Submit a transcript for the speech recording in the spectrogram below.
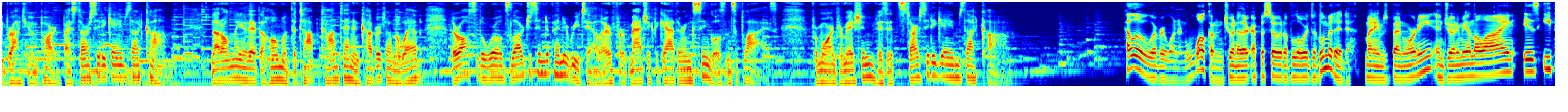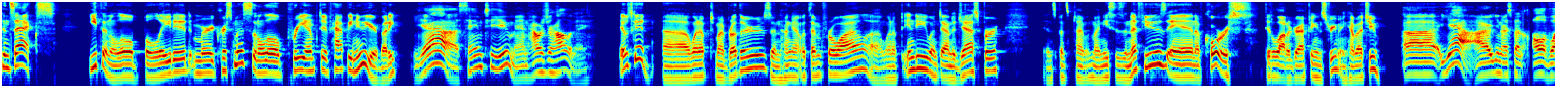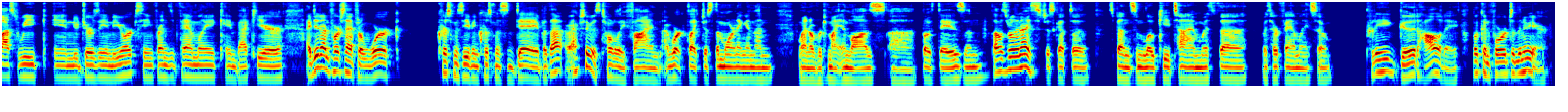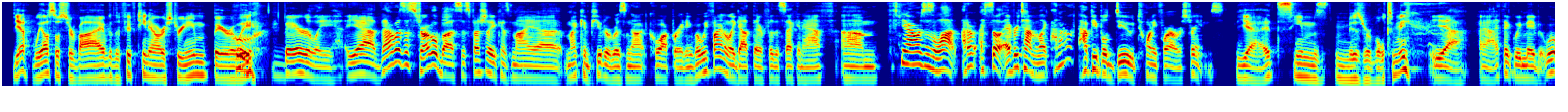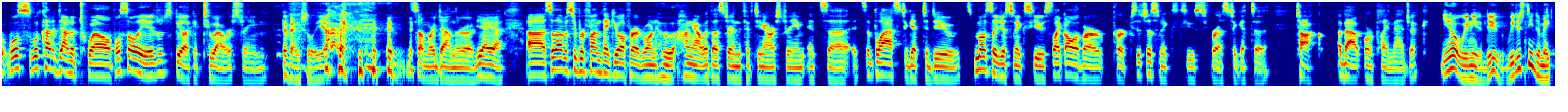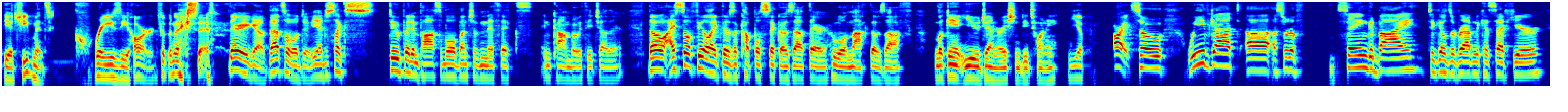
be brought to you in part by StarCityGames.com. Not only are they the home of the top content and coverage on the web, they're also the world's largest independent retailer for Magic the Gathering singles and supplies. For more information, visit StarCityGames.com. Hello, everyone, and welcome to another episode of Lords of Limited. My name is Ben Warney, and joining me on the line is Ethan Sachs. Ethan, a little belated Merry Christmas and a little preemptive Happy New Year, buddy. Yeah, same to you, man. How was your holiday? It was good. Uh, went up to my brothers and hung out with them for a while. Uh, went up to Indy, went down to Jasper, and spent some time with my nieces and nephews. And of course, did a lot of drafting and streaming. How about you? Uh, yeah, I you know I spent all of last week in New Jersey and New York seeing friends and family. Came back here. I did unfortunately have to work Christmas Eve and Christmas Day, but that actually was totally fine. I worked like just the morning and then went over to my in laws uh, both days, and that was really nice. Just got to spend some low key time with uh, with her family. So pretty good holiday. Looking forward to the new year. Yeah, we also survived the 15 hour stream barely. Ooh, barely. Yeah, that was a struggle bus, especially because my uh, my computer was not cooperating. But we finally got there for the second half. Um, 15 hours is a lot. I don't. I still every time I'm like, I don't know how people do 24 hour streams. Yeah, it seems miserable to me. yeah, yeah, I think we maybe we'll, we'll we'll cut it down to 12. We'll slowly. It'll just be like a two hour stream eventually. Yeah, somewhere down the road. Yeah, yeah. Uh, so that was super fun. Thank you all for everyone who hung out with us during the 15 hour stream. It's uh it's a blast to get to do. It's mostly just an excuse, like all of our perks. It's just an excuse for us to get to talk about or play Magic. You know what we need to do? We just need to make the achievements crazy hard for the next set. there you go. That's what we'll do. Yeah, just like stupid impossible, a bunch of mythics in combo with each other. Though I still feel like there's a couple sickos out there who will knock those off. Looking at you, Generation D20. Yep. All right, so we've got uh, a sort of saying goodbye to Guilds of Ravnica set here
